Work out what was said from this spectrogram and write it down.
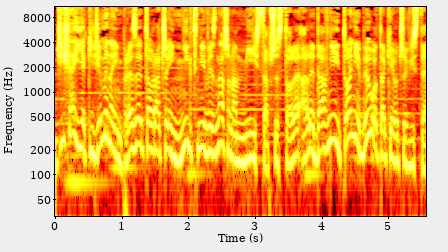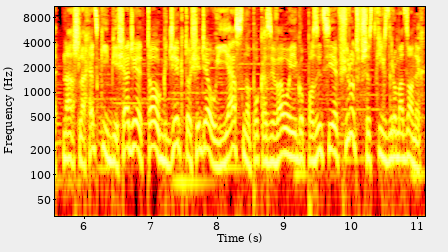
Dzisiaj jak idziemy na imprezę, to raczej nikt nie wyznacza nam miejsca przy stole, ale dawniej to nie było takie oczywiste. Na szlacheckiej biesiadzie to, gdzie kto siedział, jasno pokazywało jego pozycję wśród wszystkich zgromadzonych.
